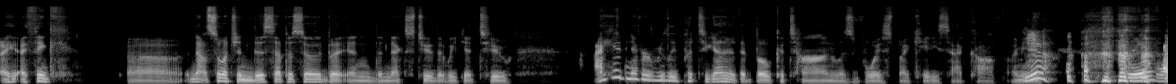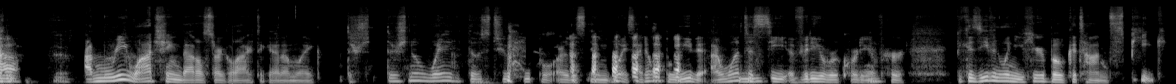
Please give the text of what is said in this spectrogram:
I, I think uh not so much in this episode but in the next two that we get to i had never really put together that bo katan was voiced by katee sackhoff i mean Yeah. Really? Wow. I'm rewatching Battlestar Galactica and I'm like, there's there's no way that those two people are the same voice. I don't believe it. I want to Mhm. see a video recording of her because even when you hear Bo Katan speak,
